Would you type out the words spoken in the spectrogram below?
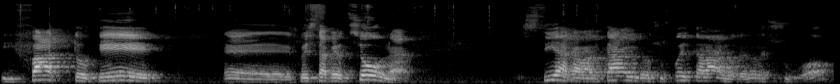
il fatto che eh, questa persona stia cavalcando su quel cavallo che non è suo,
